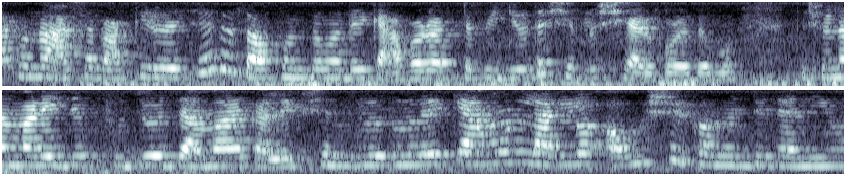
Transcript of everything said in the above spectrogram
এখনও আসা বাকি রয়েছে, তো তখন তোমাদেরকে আবারও একটা ভিডিওতে সেগুলো শেয়ার করে দেবো। তো শোনা, আমার এই যে পুজোর জামার কালেকশনগুলো তোমাদের কেমন লাগল অবশ্যই কমেন্টে জানিও।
